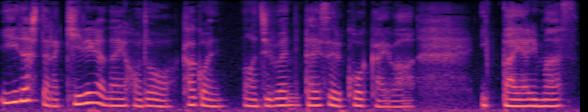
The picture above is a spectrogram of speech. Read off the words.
言い出したらキリがないほど過去の自分に対する後悔はいっぱいあります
